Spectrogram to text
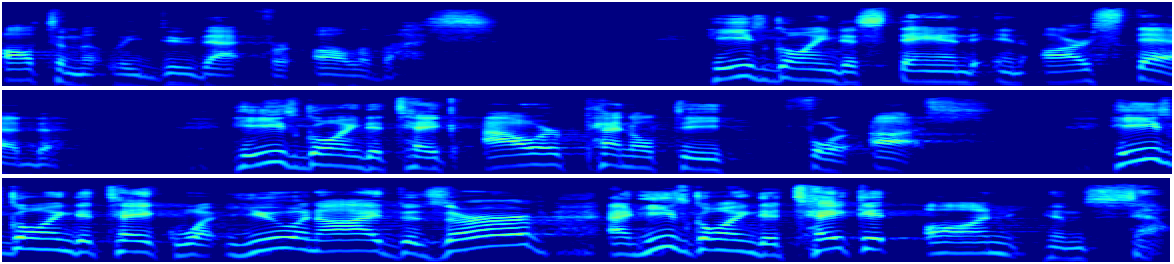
ultimately do that for all of us. He's going to stand in our stead. He's going to take our penalty for us. He's going to take what you and I deserve and he's going to take it on himself.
